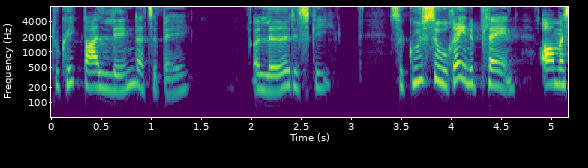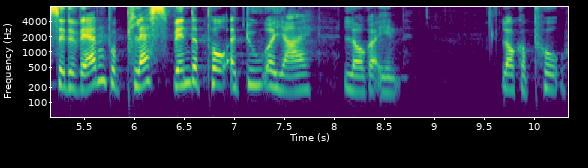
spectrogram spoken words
Du kan ikke bare læne dig tilbage og lade det ske. Så Guds suveræne plan om at sætte verden på plads venter på, at du og jeg logger ind. Logger på.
